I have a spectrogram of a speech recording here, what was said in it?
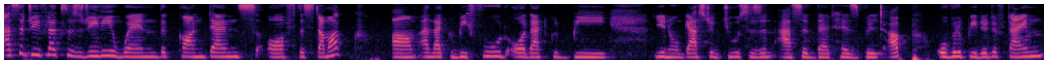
acid reflux is really when the contents of the stomach um, and that could be food or that could be you know gastric juice is an acid that has built up over a period of time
